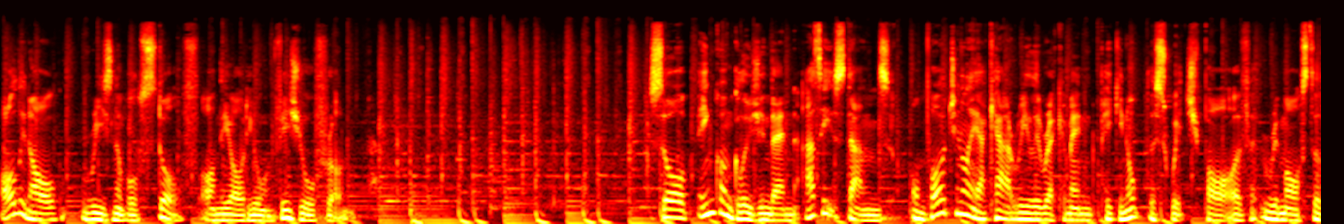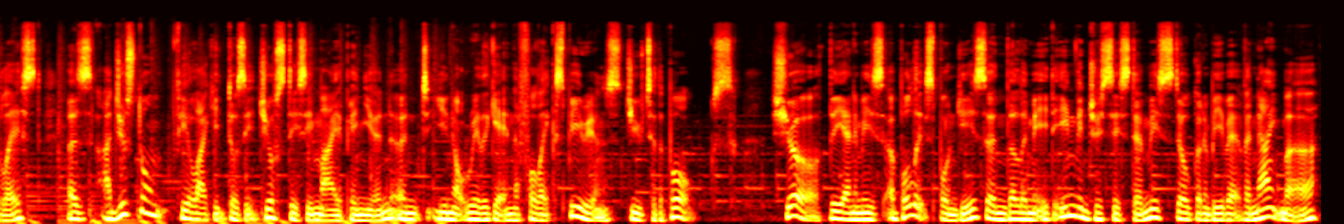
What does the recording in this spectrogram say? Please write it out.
All in all, reasonable stuff on the audio and visual front. So, in conclusion, then, as it stands, unfortunately, I can't really recommend picking up the Switch port of Remorse the List, as I just don't feel like it does it justice, in my opinion, and you're not really getting the full experience due to the bugs. Sure, the enemies are bullet sponges and the limited inventory system is still going to be a bit of a nightmare,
